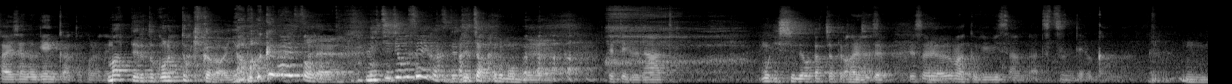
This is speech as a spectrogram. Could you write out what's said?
会社の玄関のところで。待ってるところの時からやばくないそれ。日常生活で出ちゃってるもんね。出てるなと。もう一瞬で分かっちゃった感じで。でそれをうまくビビさんが包んでる感が。うん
